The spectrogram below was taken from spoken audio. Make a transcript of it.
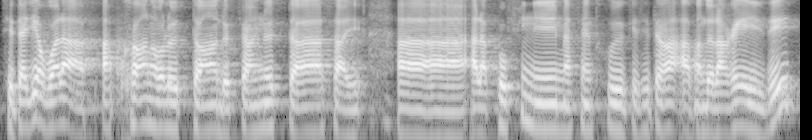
C'est-à-dire, voilà, à prendre le temps de faire une tâche, à, la peaufiner, machin truc, etc., avant de la réaliser.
